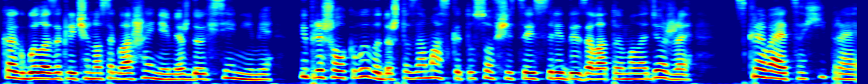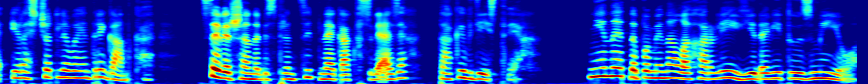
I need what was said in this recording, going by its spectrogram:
как было заключено соглашение между их семьями, и пришел к выводу, что за маской тусовщицы из среды золотой молодежи скрывается хитрая и расчетливая интриганка, совершенно беспринципная как в связях, так и в действиях. Нинет напоминала Харлей ядовитую змею,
